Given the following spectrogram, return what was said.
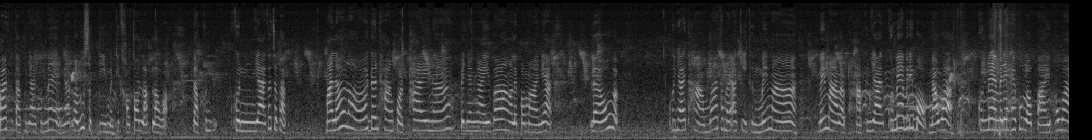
บ้านคุณตาคุณยายคุณแม่อย่างเงี้ยเรารู้สึกดีเหมือนที่เขาต้อนรับเราอะแบบคุณคุณยายก็จะแบบ มาแล้วเหรอเดินทางปลอดภัยนะ เป็นยังไงบ้างอะไรประมาณเนี้ยแล้วแบบคุณยายถามว่าทำไมอากิถึงไม่มา ไม่มาแบบหาคุณยายคุณแม่ไม่ได้บอกนะว่า คุณแม่ไม่ได้ให้พวกเราไป เพราะว่า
